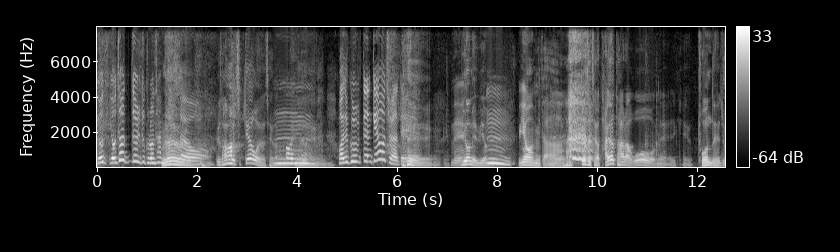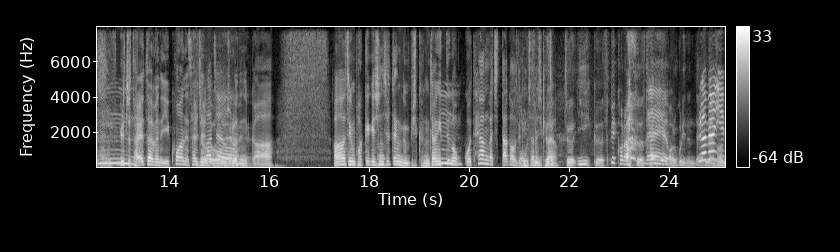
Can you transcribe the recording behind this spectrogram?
여 여자들도 그런 사람이 네. 있어요. 그래서 한 번씩 깨워요 제가. 음. 맞아, 그럴 때는 깨워줘야 돼. 네. 네. 위험해 위험해. 음. 위험합니다. 네. 그래서 제가 다이어트 하라고 네, 이렇게 조언도 해주고 하고 있습니다. 그렇죠. 다이어트 하면 이 코 안에 맞아요. 줄어드니까. 아, 지금 밖에 계신 실장님 눈빛이 굉장히 음. 뜨겁고 태양같이 따가운데 어, 괜찮으실까요? 계속 저이 그 스피커랑 그 네. 사이에 얼굴이 있는데. 그러면 네, 이.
